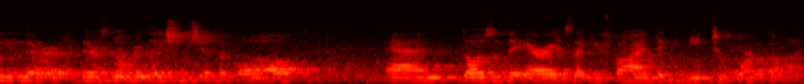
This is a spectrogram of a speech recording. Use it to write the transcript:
either there's no relationship at all, and those are the areas that you find that you need to work on.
